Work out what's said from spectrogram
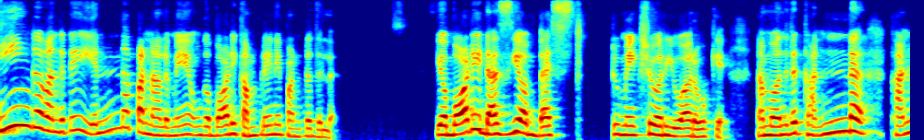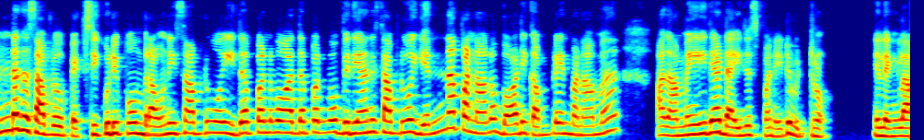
நீங்க வந்துட்டு என்ன பண்ணாலுமே உங்க பாடி கம்ப்ளைண்டே பண்றது இல்ல your body does your best to make sure you are okay நம்ம வந்துட்டு கண்ட கண்டதை சாப்பிடுவோம். பெப்சி குடிப்போம் ப்ரௌனி சாப்பிடுவோம் இதை பண்ணுவோம் அதை பண்ணுவோம் பிரியாணி சாப்பிடுவோம். என்ன பண்ணாலும் பாடி கம்ப்ளைண்ட் பண்ணாம அதை அமைதியா டைஜஸ்ட் பண்ணிட்டு விட்டுரும். இல்லைங்களா?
